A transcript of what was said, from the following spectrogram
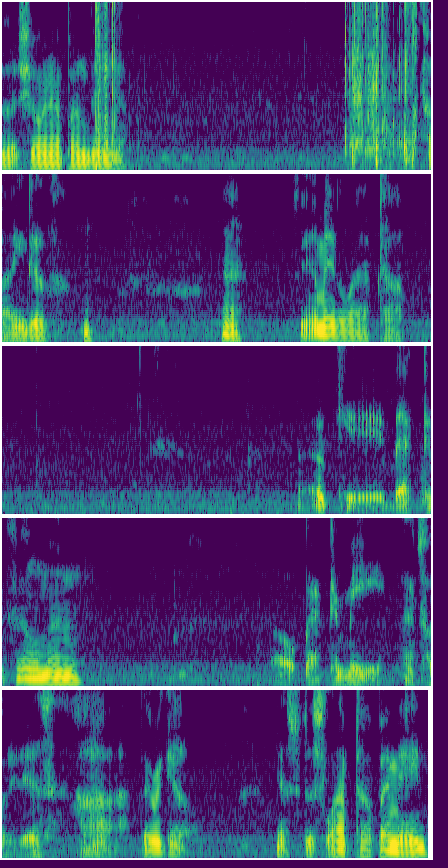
Is that showing up on video? Kind of. yeah. See, I made a laptop. Okay, back to filming. Oh, back to me. That's what it is. Ah, there we go. Yes, this laptop I made.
